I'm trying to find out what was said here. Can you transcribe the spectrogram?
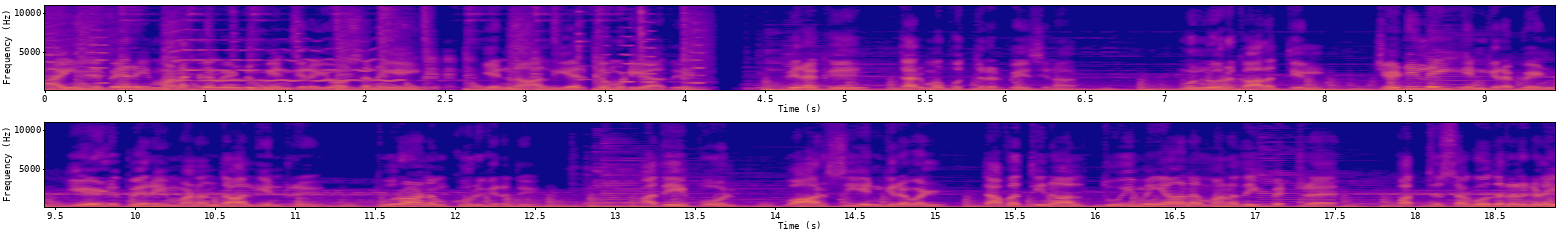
ஐந்து பேரை மணக்க வேண்டும் என்கிற யோசனையை என்னால் ஏற்க முடியாது. பிறகு தர்மபுத்திரர் பேசினார் முன்னொரு காலத்தில் ஜெடிலை என்கிற பெண் ஏழு பேரை மணந்தாள் என்று புராணம் கூறுகிறது. அதேபோல் வார்சி என்கிறவள் தவத்தினால் தூய்மையான மனதை பெற்ற பத்து சகோதரர்களை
